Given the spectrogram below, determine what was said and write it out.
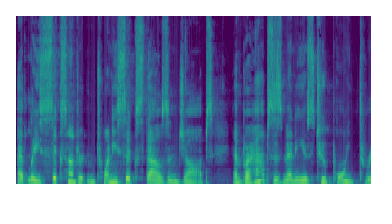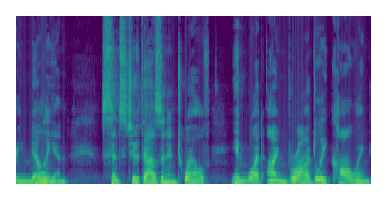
at least 626,000 jobs, and perhaps as many as 2.3 million since 2012 in what I'm broadly calling,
